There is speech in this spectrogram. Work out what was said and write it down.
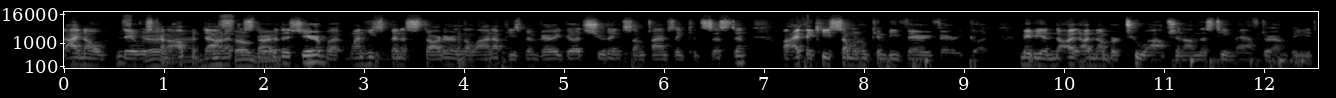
I know he's they was kind of up and down he's at so the start good. of this year, but when he's been a starter in the lineup, he's been very good shooting, sometimes inconsistent. But I think he's someone who can be very, very good. Maybe a, a number two option on this team after Embiid.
